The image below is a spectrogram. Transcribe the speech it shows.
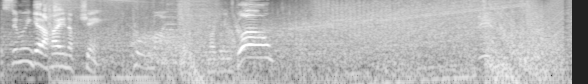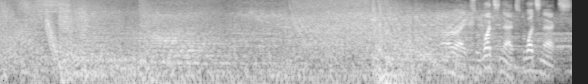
Assuming we can get a high enough chain. Oh You're glow. Alright, so what's next? What's next?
